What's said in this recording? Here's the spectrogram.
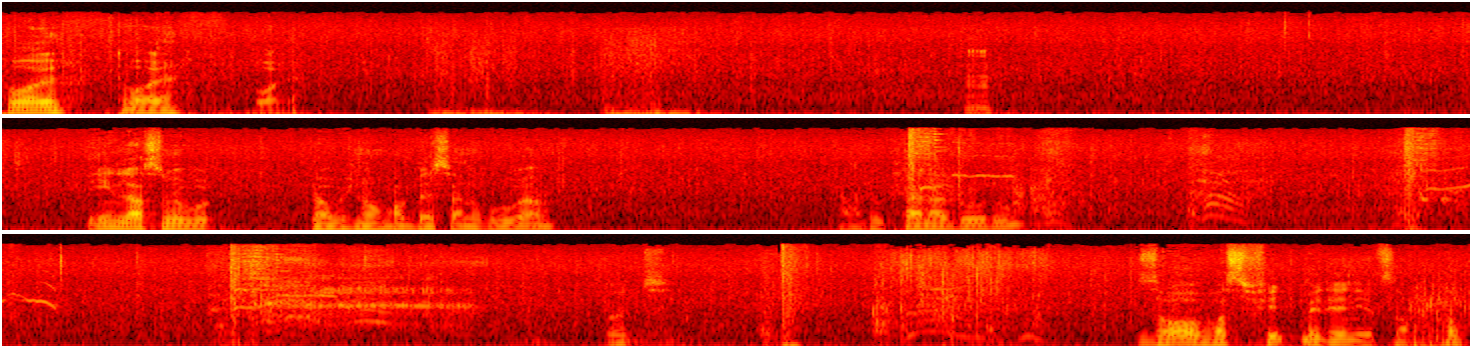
Toll, toll, toll. Den lassen wir, glaube ich, noch mal besser in Ruhe. Ja, du kleiner Dodo. Gut. So, was fehlt mir denn jetzt noch? Kopf.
